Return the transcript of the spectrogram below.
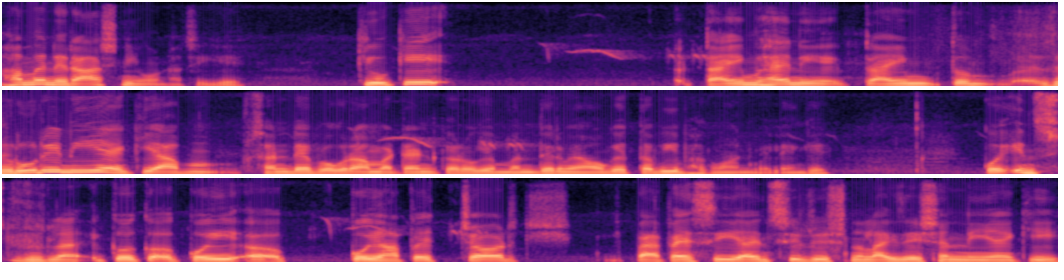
हमें निराश नहीं होना चाहिए, क्योंकि टाइम है नहीं टाइम तो ज़रूरी नहीं है कि आप संडे प्रोग्राम अटेंड करोगे, मंदिर में आओगे, तभी भगवान मिलेंगे। कोई इंस्टीट्यूशन कोई कोई कोई यहाँ पे चर्च पैपेसी या इंस्टीट्यूशनलाइजेशन नहीं है कि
